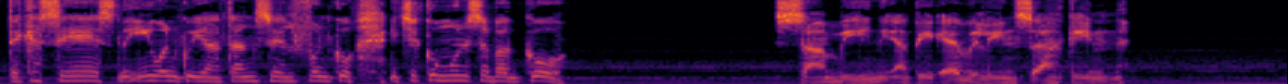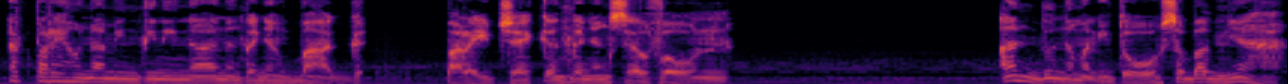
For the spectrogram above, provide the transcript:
Teka sis, naiwan ko yata ang cellphone ko. I-check ko muna sa bag ko. Sabi ni Ate Evelyn sa akin. At pareho naming tiningnan ang kanyang bag para i-check ang kanyang cellphone. Andun naman ito sa bag niya.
